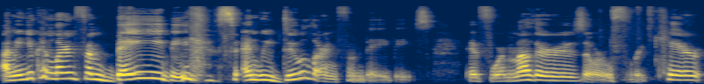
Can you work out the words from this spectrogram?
I mean, you can learn from babies, and we do learn from babies. If we're mothers or if we're care,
